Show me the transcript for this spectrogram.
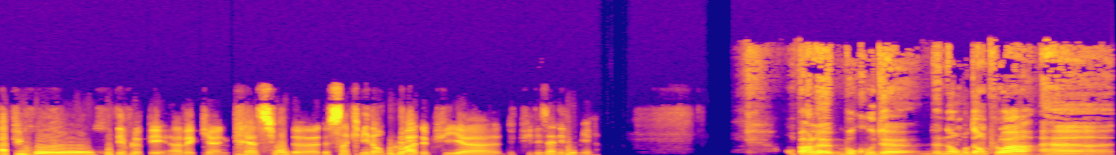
a pu se, développer avec une création de, de 5000 emplois depuis les années 2000. On parle beaucoup de, de nombre d'emplois, euh,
